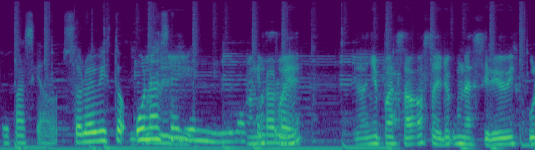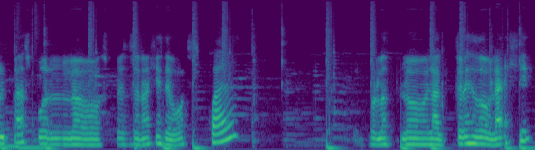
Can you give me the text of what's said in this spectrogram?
Demasiado. Solo he visto ¿Y una serie en mi vida que ¿Cuándo no lo fue? he. El año pasado salió como una serie de disculpas por los personajes de voz. ¿Cuál? Por los, los actores de doblaje.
